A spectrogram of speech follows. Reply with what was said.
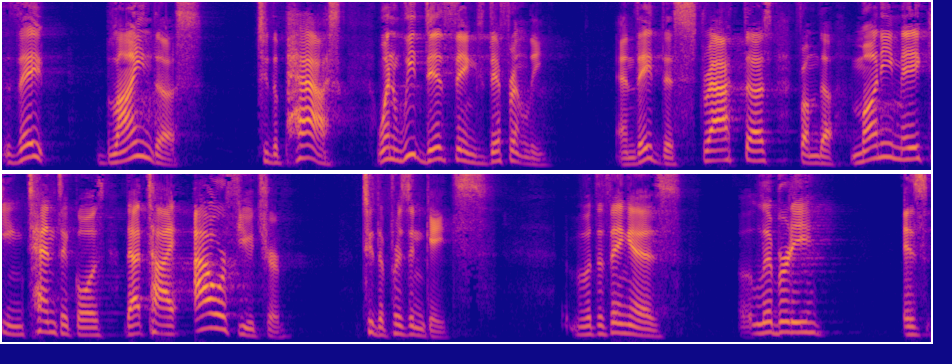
They blind us to the past when we did things differently. And they distract us from the money making tentacles that tie our future to the prison gates. But the thing is, liberty is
